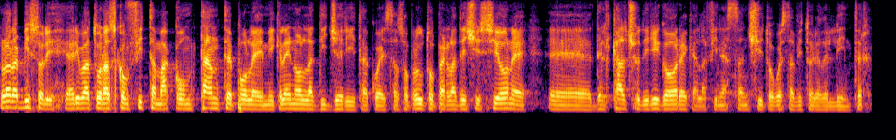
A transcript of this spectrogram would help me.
Allora Bissoli è arrivata una sconfitta ma con tante polemiche, lei non l'ha digerita questa, soprattutto per la decisione eh, del calcio di rigore che alla fine ha sancito questa vittoria dell'Inter.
